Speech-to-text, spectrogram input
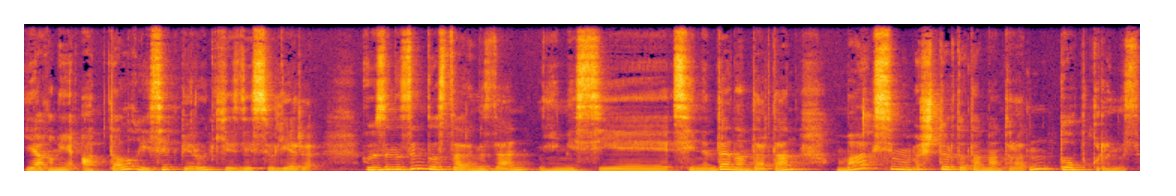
Яғни апталық есеп беру кездесулері. Өзіңіздің достарыңыздан немесе сенімді адамдардан максимум үш төрт адамнан тұратын топ құрыңыз.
